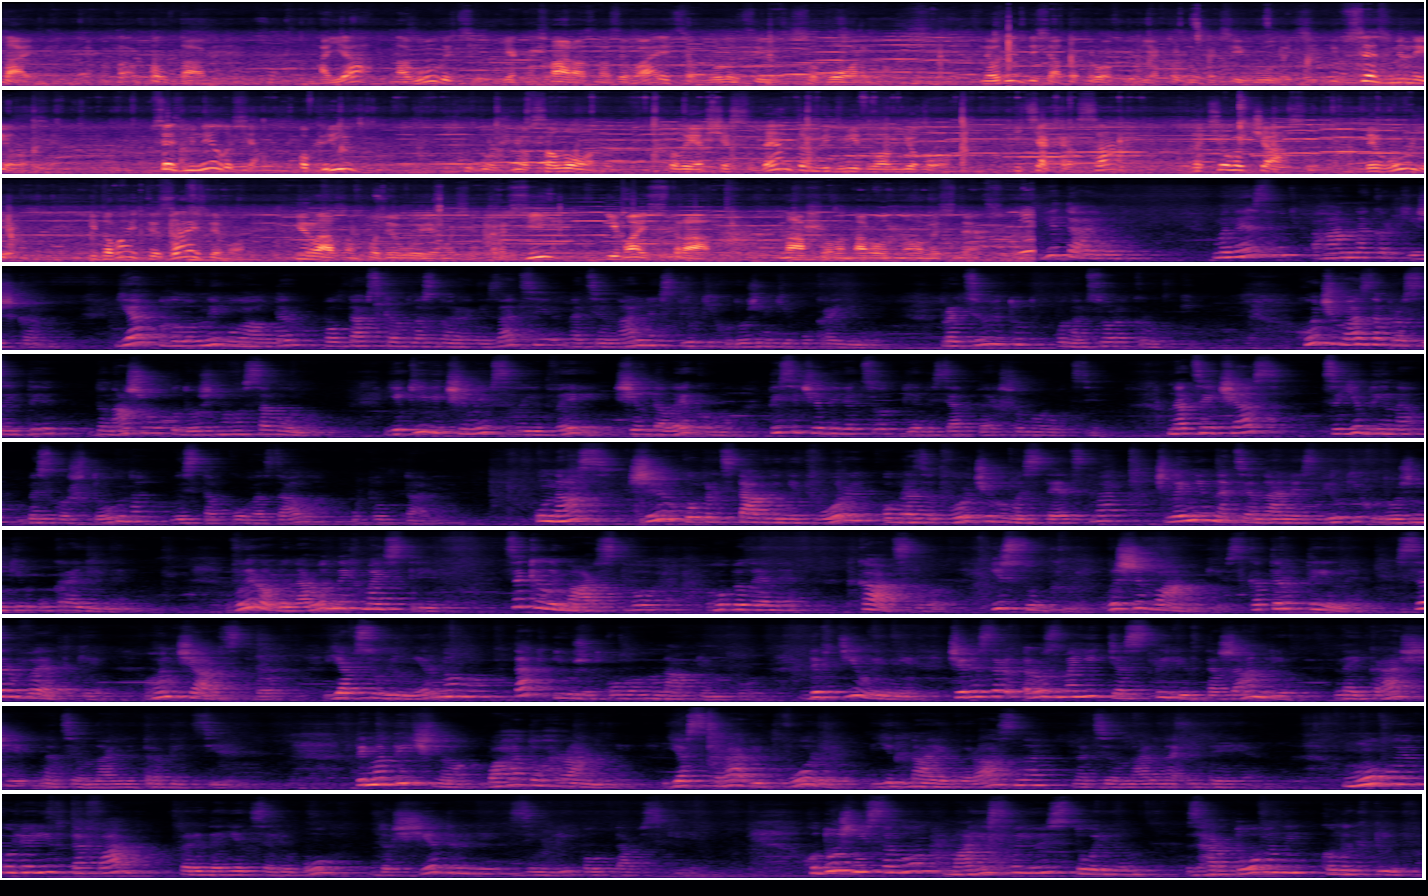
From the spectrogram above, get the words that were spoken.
Вітаю, я в Полтаві. А я на вулиці, яка зараз називається вулицею Соборна. Не один десяток років я хожу по цій вулиці, і все змінилося. Все змінилося, окрім художнього салону, коли я ще студентом відвідував його. І ця краса до цього часу дивує. І давайте зайдемо і разом подивуємося красі і майстрам нашого народного мистецтва. Вітаю! Мене звуть Ганна Коркішка. Я головний бухгалтер Полтавської обласної організації Національної спілки художників України. Працюю тут понад 40 років. Хочу вас запросити до нашого художнього салону, який відчинив свої двері ще в далекому 1951 році. На цей час це єдина безкоштовна виставкова зала у Полтаві. У нас широко представлені твори образотворчого мистецтва членів Національної спілки художників України, вироби народних майстрів це килимарство, гобелени, ткацтво і сукні, вишиванки, скатертини, серветки, гончарство як сувенірного, так і ужиткового напрямку, де втілені через розмаїття стилів та жанрів найкращі національні традиції. Тематично багатогранні, яскраві твори єднає виразна національна ідея. Мовою кольорів та фарб передається любов до щедрої землі полтавської. Художній салон має свою історію, згартований колектив,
